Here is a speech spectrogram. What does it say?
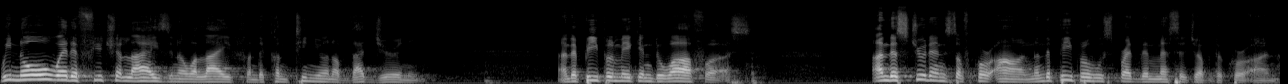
We know where the future lies in our life and the continuing of that journey. And the people making dua for us. And the students of Quran and the people who spread the message of the Quran.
